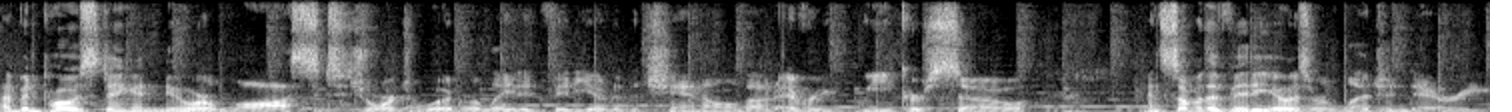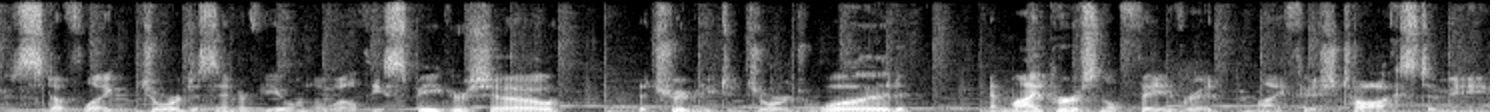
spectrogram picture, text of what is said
I've been posting a new or lost George Wood related video to the channel about every week or so, and some of the videos are legendary. Stuff like George's interview on the Wealthy Speaker Show, the tribute to George Wood, and my personal favorite, My Fish Talks to Me.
